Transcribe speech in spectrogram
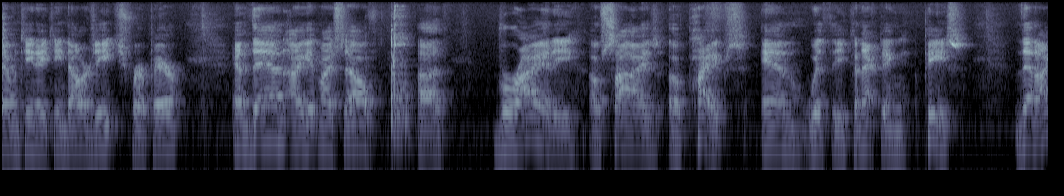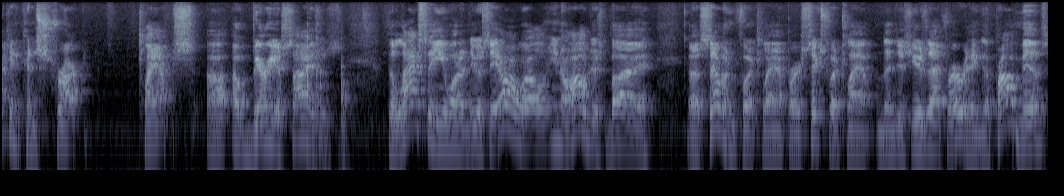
17 $18 each for a pair. And then I get myself a variety of size of pipes and with the connecting piece, then I can construct clamps uh, of various sizes. The last thing you want to do is say, oh, well, you know, I'll just buy a seven foot clamp or a six foot clamp and then just use that for everything. The problem is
